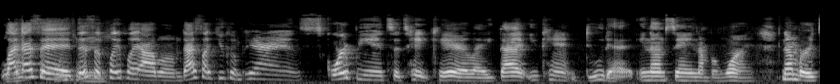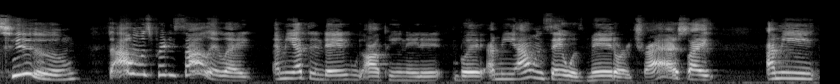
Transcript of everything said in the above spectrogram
Like I said, this is a. Play Play album. That's like you comparing Scorpion to Take Care. Like that, you can't do that. You know what I'm saying? Number one. Number two, the album was pretty solid. Like, I mean, at the end of the day, we all opinionated. But, I mean, I wouldn't say it was mid or trash. Like, I mean,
